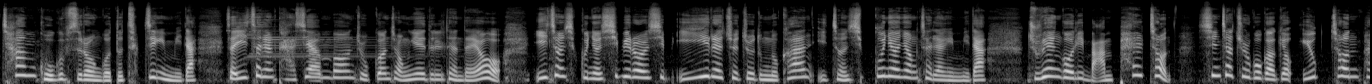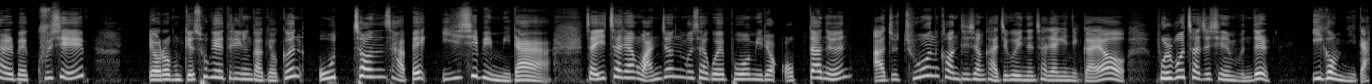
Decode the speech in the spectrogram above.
참 고급스러운 것도 특징입니다. 자, 이 차량 다시 한번 조건 정리해 드릴 텐데요. 2019년 11월 12일에 최초 등록한 2019년형 차량입니다. 주행 거리 18,000, 신차 출고 가격 6,890, 여러분께 소개해드리는 가격은 5,420입니다. 자, 이 차량 완전 무사고에 보험 이력 없다는 아주 좋은 컨디션 가지고 있는 차량이니까요. 볼보 찾으시는 분들 이겁니다.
